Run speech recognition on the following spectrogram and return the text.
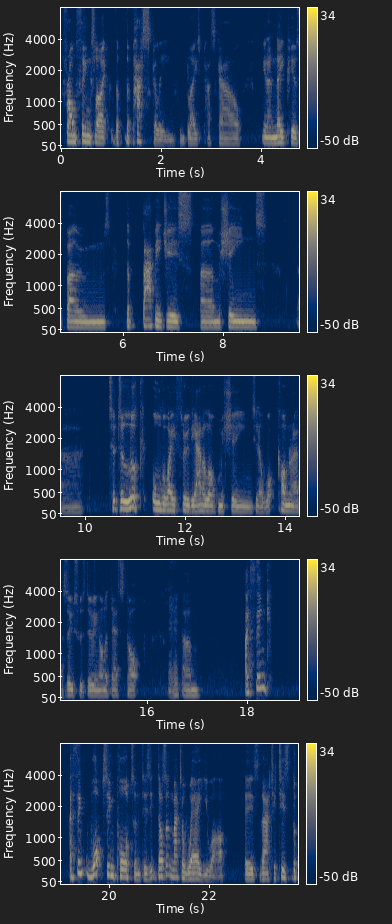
from things like the, the Pascaline from Blaise Pascal, you know, Napier's bones, the Babbage's uh, machines, uh, to, to look all the way through the analog machines, you know, what Konrad Zuse was doing on a desktop. Mm -hmm. um, I think, I think what's important is it doesn't matter where you are, is that it is the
